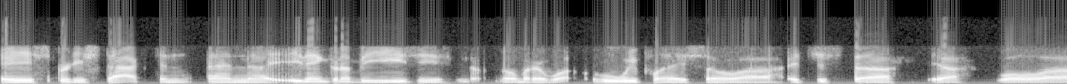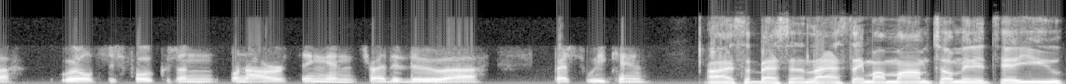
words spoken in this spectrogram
is pretty stacked, and and uh, it ain't gonna be easy no, no matter what who we play. So uh, it's just uh, yeah, we'll uh, we'll just focus on on our thing and try to do uh, best we can. All right, Sebastian. The last thing, my mom told me to tell you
